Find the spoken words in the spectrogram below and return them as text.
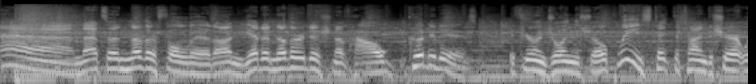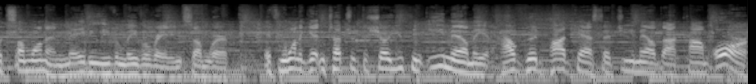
And that's another full lid on yet another edition of How Good It Is. If you're enjoying the show, please take the time to share it with someone and maybe even leave a rating somewhere. If you want to get in touch with the show, you can email me at howgoodpodcast at gmail.com or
